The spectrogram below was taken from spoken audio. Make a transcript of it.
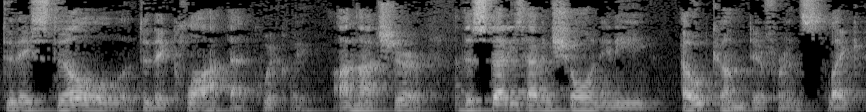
do they still do they clot that quickly? I'm not sure. The studies haven't shown any outcome difference, like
